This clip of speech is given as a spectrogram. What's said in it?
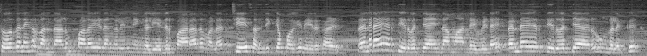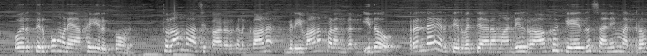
சோதனைகள் வந்தாலும் பல இடங்களில் நீங்கள் எதிர்பாராத வளர்ச்சியை சந்திக்கப் போகிறீர்கள். ரெண்டாயிரத்தி இருபத்தி ஐந்தாம் ஆண்டை விட ரெண்டாயிரத்தி இருபத்தி ஆறு உங்களுக்கு ஒரு திருப்புமுனையாக இருக்கும். துலாம் ராசிக்காரர்களுக்கான விரிவான பலன்கள் இதோ. ரெண்டாயிரத்தி இருபத்தி ஆறாம் ஆண்டில் ராகு கேது சனி மற்றும்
